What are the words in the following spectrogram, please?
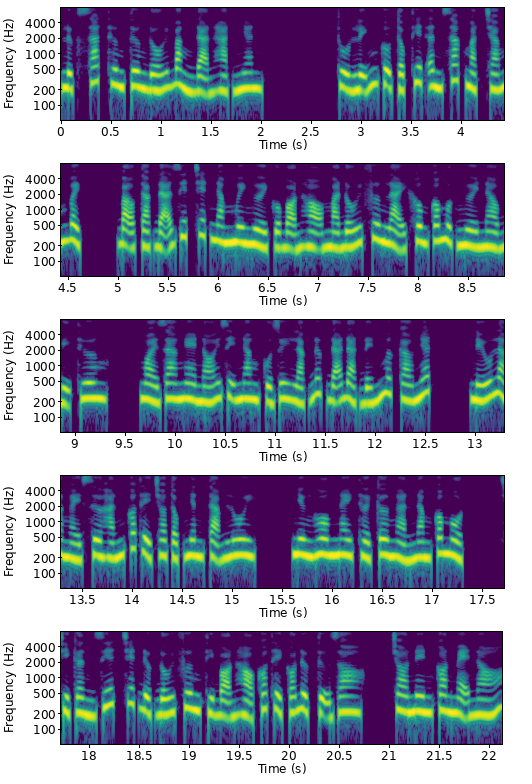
lực sát thương tương đối bằng đạn hạt nhân. Thủ lĩnh của tộc Thiết Ân sắc mặt trắng bệch, bạo tạc đã giết chết 50 người của bọn họ mà đối phương lại không có một người nào bị thương. Ngoài ra nghe nói dị năng của Duy Lạc Đức đã đạt đến mức cao nhất, nếu là ngày xưa hắn có thể cho tộc nhân tạm lui, nhưng hôm nay thời cơ ngàn năm có một, chỉ cần giết chết được đối phương thì bọn họ có thể có được tự do, cho nên con mẹ nó,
